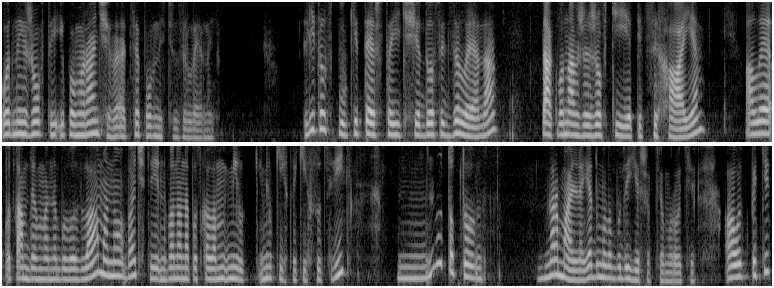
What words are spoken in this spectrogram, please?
одний жовтий і помаранчевий, а це повністю зелений. Little Spooky теж стоїть ще досить зелена. Так, вона вже жовтіє, підсихає. Але отам, де в мене було зламано, бачите, вона напускала міл... мілких таких суцвіть. Ну, тобто, нормально. Я думала, буде гірше в цьому році. А от Petit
